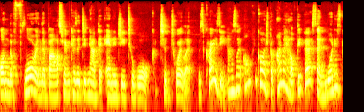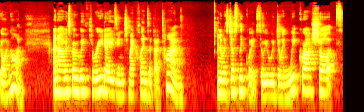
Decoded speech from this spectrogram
on the floor in the bathroom because I didn't have the energy to walk to the toilet. It was crazy. I was like, oh my gosh, but I'm a healthy person. What is going on? And I was probably three days into my cleanse at that time. And it was just liquid. So we were doing wheatgrass shots,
